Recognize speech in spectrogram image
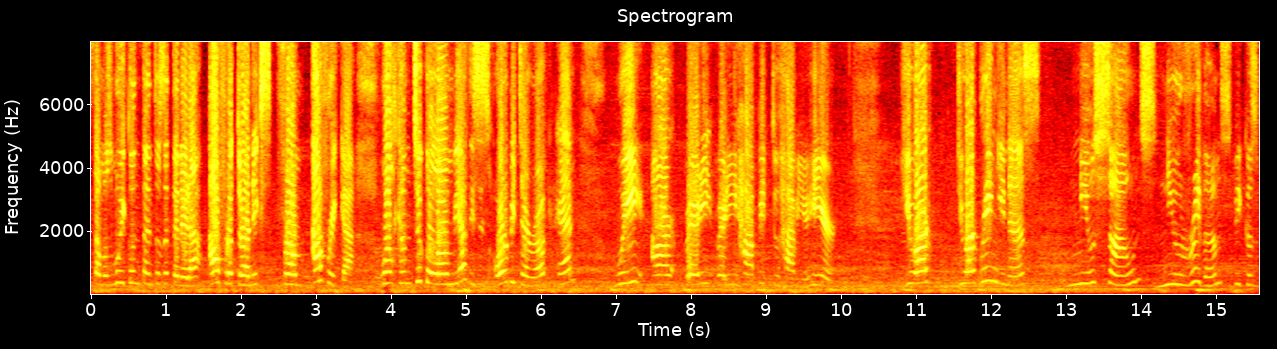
Estamos muy contentos de tener a Afrotronix from Africa. Welcome to Colombia. This is Orbiter Rock and we are very very happy to have you here. You are you are bringing us new sounds, new rhythms because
